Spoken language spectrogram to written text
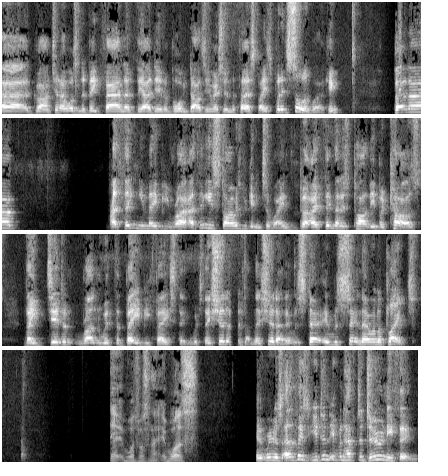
Uh, granted, I wasn't a big fan of the idea of a ballroom dancing wrestler in the first place, but it's sort of working. But uh, I think you may be right. I think his star is beginning to wane, but I think that is partly because they didn't run with the babyface thing, which they should have done. They should have. It was sta- it was sitting there on a plate. Yeah, it was, wasn't it? It was. It really was. And the thing is, you didn't even have to do anything.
